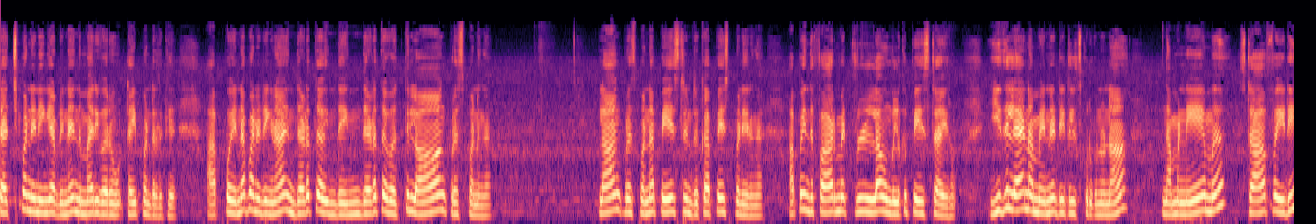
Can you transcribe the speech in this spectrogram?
டச் பண்ணினீங்க அப்படின்னா இந்த மாதிரி வரும் டைப் பண்ணுறதுக்கு அப்போ என்ன பண்ணிட்டீங்கன்னா இந்த இடத்த இந்த இந்த இடத்த வச்சு லாங் ப்ரெஸ் பண்ணுங்கள் லாங் ப்ரெஸ் பண்ணால் பேஸ்ட்டுன்னு இருக்கா பேஸ்ட் பண்ணிடுங்க அப்போ இந்த ஃபார்மேட் ஃபுல்லாக உங்களுக்கு பேஸ்ட் ஆயிரும். இதில் நம்ம என்ன டீட்டெயில்ஸ் கொடுக்கணுன்னா நம்ம name staff ID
